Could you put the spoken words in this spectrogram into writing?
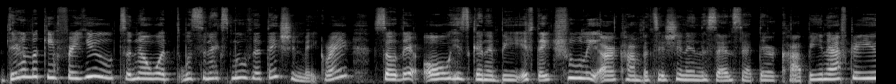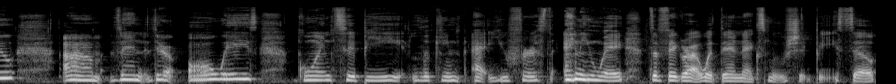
they're looking for you to know what what's the next move that they should make, right? So they're always going to be if they truly are competition in the sense that they're copying after you, um, then they're always going to be looking at you first anyway to figure out what their next move should be. So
